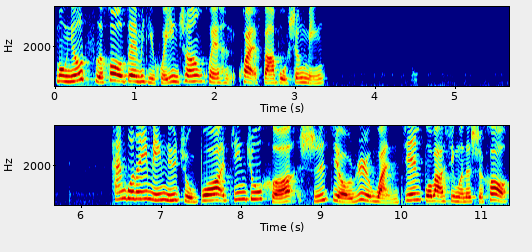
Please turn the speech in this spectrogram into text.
蒙牛此后对媒体回应称，会很快发布声明。韩国的一名女主播金珠和十九日晚间播报新闻的时候，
